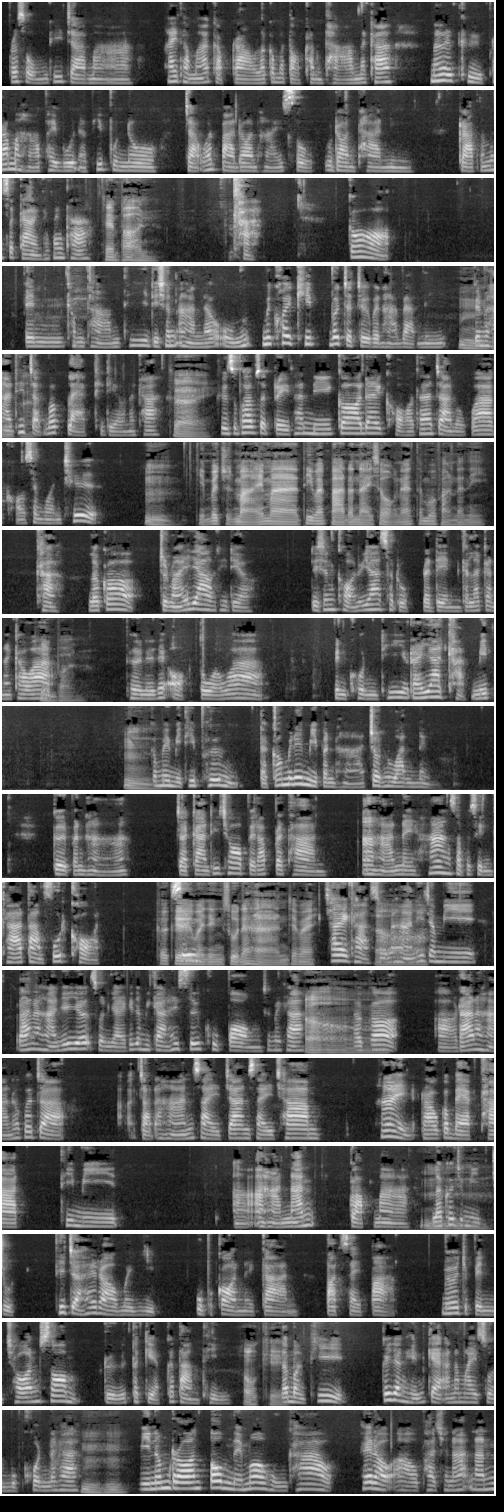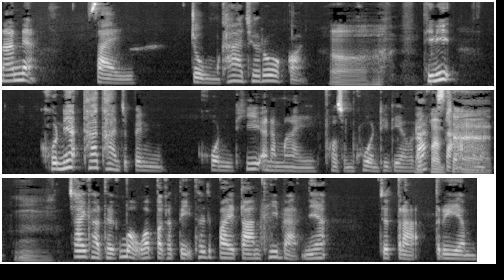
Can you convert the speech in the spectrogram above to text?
พระสงฆ์ที่จะมาให้ธรรมะกับเราแล้วก็มาตอบคำถามนะคะ นั่นก็คือพระมหาภัยบุญอภิปุโน จากวัดป่าดอนหายโศกอุดรธานี กราบนมัสการค่ะท่านคะเจนพรค่ะ ก็ เป็นคำถามที่ดิฉันอ่านแล้วโอ้ไม่ค่อยคิดว่าจะเจอปัญหาแบบนี้ เป็นปัญหาที่จัดว่าแปลกทีเดียวนะคะใช่คือสุภาพสตรีท่านนี้ก็ได้ขอท่านอาจารย์บอกว่าขอสงวนชื่อ อืมเขียนเป็นจดหมายมาที่วัดป่าดอนไหนโศกนะท่านผู้ฟังท่านนี้ค่ะ แล้วก็จดหมายยาวทีเดียว ดิฉันขออนุญาตสรุปประเด็นกันแล้วกันนะคะว่า เธอเนี่ยได้ออกตัวว่า เป็นคนที่ไร้ญาติขาดมิตรก็ไม่มีที่พึ่ง แต่ก็ไม่ได้มีปัญหาจนวันหนึ่ง เกิดปัญหาจากการที่ชอบไปรับประทานอาหารในห้างสรรพสินค้าตามฟู้ดคอร์ทก็คือหมายถึงศูนย์อาหารใช่ไหมใช่ค่ะ ศูนย์อาหารที่จะมีร้านอาหารเยอะๆ ส่วนใหญ่ก็จะมีการให้ซื้อคูปองใช่ไหมคะ แล้วก็ร้านอาหารเขาก็จะจัดอาหารใส่จานใส่ชาม ให้เราก็แบกถาดที่มีอาหารนั้นกลับมา แล้วก็จะมีจุดที่จะให้เรามาหยิบอุปกรณ์ในการตักใส่ปาก ไม่ว่าจะเป็นช้อนซ่อม หรือตะเกียบก็ตามที okay. แล้วบางที่ก็ยังเห็นแก่อนามัยส่วนบุคคลนะคะ mm-hmm. มีน้ำร้อนต้มในหม้อหุงข้าว ให้เราเอาภาชนะนั้นๆ เนี่ย ใส่จุ่มฆ่าเชื้อโรคก่อนอทีนี้คนเนี้ยถ้าทานจะเป็นคนที่อนามัยพอสมควรทีเดียวรักษาใช่ค่ะ เธอก็บอกว่าปกติถ้าจะไปตามที่แบบเนี้ยจะตระเตรียม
